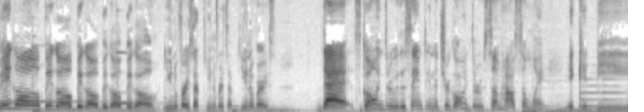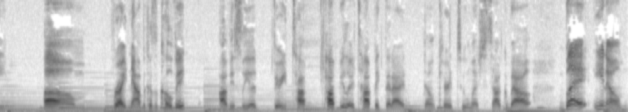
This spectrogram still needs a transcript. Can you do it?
big old, big old, big old, big old, big old universe after universe after universe that's going through the same thing that you're going through somehow, some way. It could be um, right now because of COVID, obviously a very top popular topic that I don't care too much to talk about. But you know,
